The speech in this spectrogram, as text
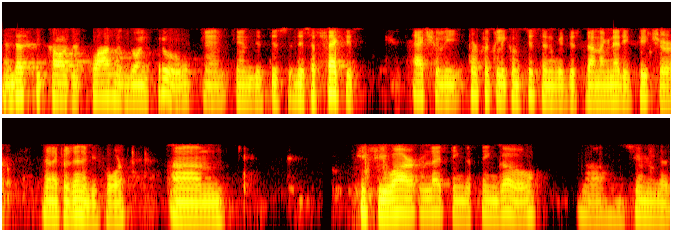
and that's because the plasma is going through, and and this this effect is actually perfectly consistent with this diamagnetic picture that I presented before. Um, if you are letting the thing go, no, I'm assuming that.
